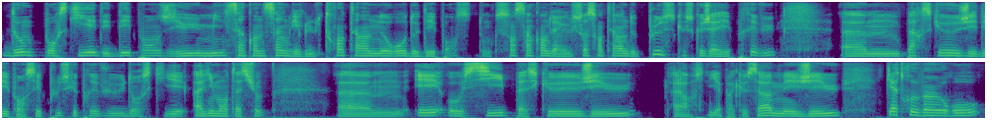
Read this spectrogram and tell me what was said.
Donc pour ce qui est des dépenses, j'ai eu 1055,31 euros de dépenses, donc 150,61 de plus que ce que j'avais prévu, euh, parce que j'ai dépensé plus que prévu dans ce qui est alimentation. et aussi parce que j'ai eu, alors il n'y a pas que ça, mais j'ai eu 80 euros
